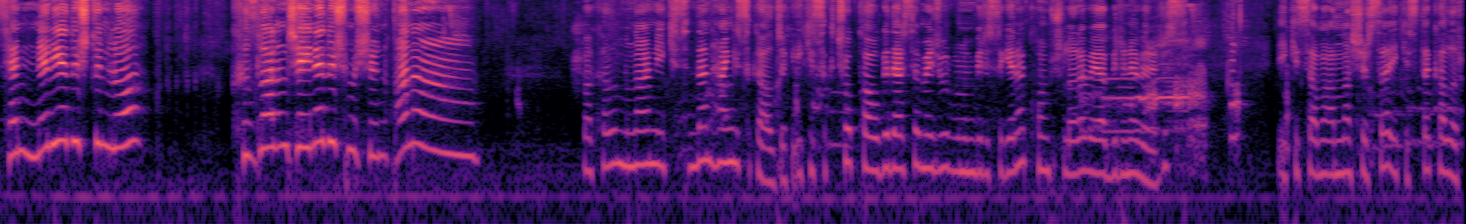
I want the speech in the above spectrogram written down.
Sen nereye düştün lo? Kızların şeyine düşmüşsün. Ana. Bakalım bunların ikisinden hangisi kalacak? İkisi çok kavga ederse mecbur bunun birisi gene komşulara veya birine veririz. İkisi ama anlaşırsa ikisi de kalır.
